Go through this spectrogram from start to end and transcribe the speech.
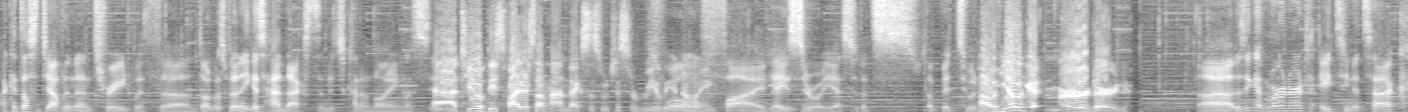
I can toss a javelin and trade with uh, Douglas, but then he gets hand axed, and it's kind of annoying. Let's see. uh, two of these fighters have hand axes, which is really 12, annoying. Five. Yeah, he's zero. Yes, so that's a bit too annoying. Oh, he'll get murdered. Uh, does he get murdered? 18 attack.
